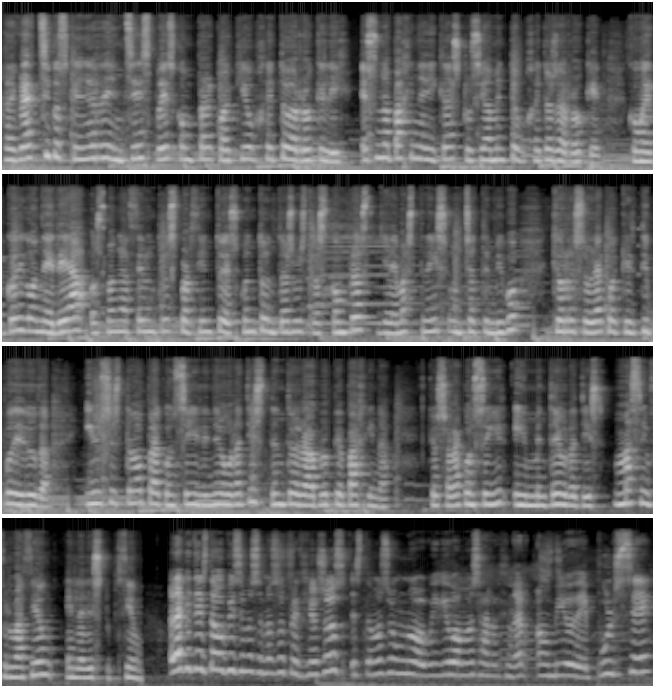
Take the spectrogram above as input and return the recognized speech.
Recordad chicos que en RN Chess podéis comprar cualquier objeto de Rocket League. Es una página dedicada exclusivamente a objetos de Rocket. Con el código NEREA os van a hacer un 3% de descuento en todas vuestras compras y además tenéis un chat en vivo que os resolverá cualquier tipo de duda y un sistema para conseguir dinero gratis dentro de la propia página que os hará conseguir inventario gratis. Más información en la descripción. Hola, ¿qué tal? Estamos bienísimos hermosos preciosos. Estamos en un nuevo vídeo. Vamos a reaccionar a un vídeo de Pulse.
